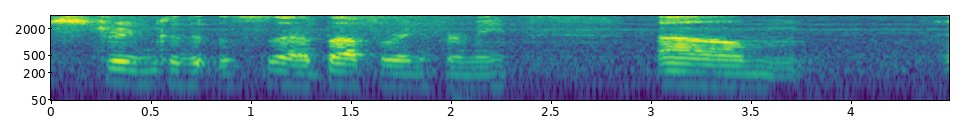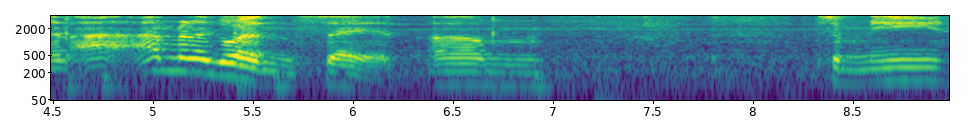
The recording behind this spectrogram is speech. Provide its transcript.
stream because it was uh, buffering for me. Um, and I, I'm gonna go ahead and say it. Um, to me,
